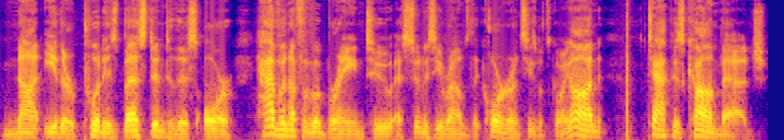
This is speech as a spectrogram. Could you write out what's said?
not either put his best into this or have enough of a brain to, as soon as he rounds the corner and sees what's going on, tap his com badge.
